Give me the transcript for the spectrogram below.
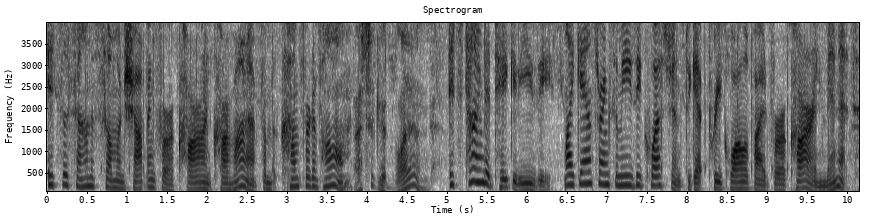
It's the sound of someone shopping for a car on Carvana from the comfort of home. That's a good blend. It's time to take it easy, like answering some easy questions to get pre qualified for a car in minutes.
